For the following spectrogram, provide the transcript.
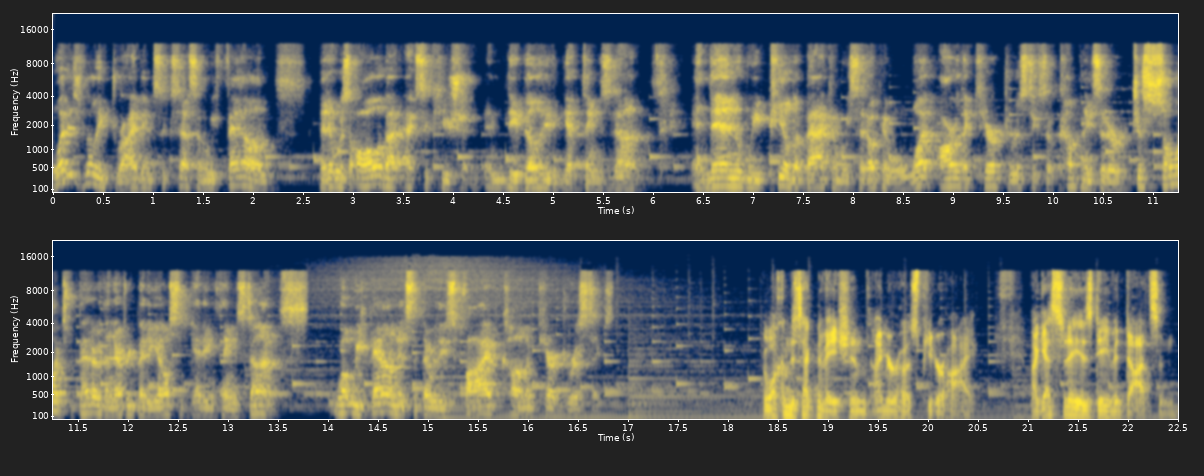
what is really driving success? And we found that it was all about execution and the ability to get things done. And then we peeled it back and we said, okay, well, what are the characteristics of companies that are just so much better than everybody else at getting things done? What we found is that there were these five common characteristics. Welcome to Technovation. I'm your host, Peter High. My guest today is David Dodson.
